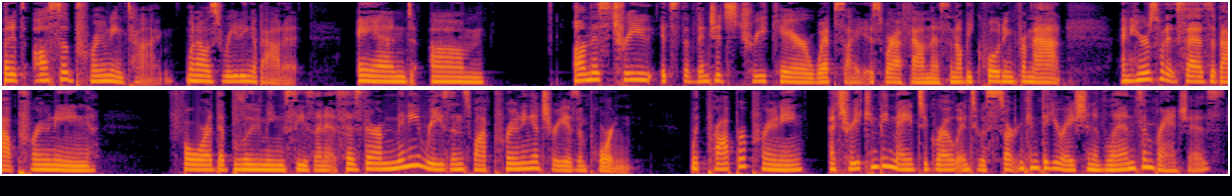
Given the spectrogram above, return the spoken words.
but it's also pruning time when I was reading about it. And um, on this tree, it's the Vintage Tree Care website is where I found this, and I'll be quoting from that. And here's what it says about pruning for the blooming season. It says there are many reasons why pruning a tree is important. With proper pruning, a tree can be made to grow into a certain configuration of limbs and branches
